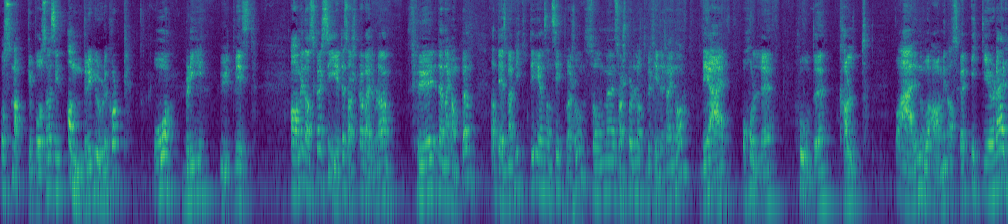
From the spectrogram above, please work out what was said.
å snakke på seg sitt andre gule kort og bli utvist. Amin Askar sier til Sarpsborg Arbeiderblad før denne kampen at det som er viktig i en sånn situasjon som eh, Sarpsborg 08 befinner seg i nå, det er å holde hodet kaldt. Og er det noe Amin Askar ikke gjør der,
